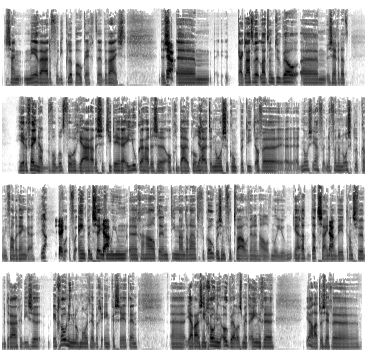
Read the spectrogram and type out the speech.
zijn meerwaarde voor die club ook echt bewijst. Dus Ja. ehm, kijk, laten we, laten we natuurlijk wel ehm, zeggen dat Heerenveen had bijvoorbeeld vorig jaar hadden ze Chidera Ejuka hadden ze opgeduikeld Ja. uit de Noorse competitie. Of eh, eh, het Noorse, ja, van de Noorse club kwam hij, Van de Renga. Ja. Zeker. Voor, voor 1,7 Ja. miljoen eh, gehaald en tien maanden later verkopen ze hem voor 12,5 miljoen. Ja, Ja. Dat, dat zijn Ja. dan weer transferbedragen die ze in Groningen nog nooit hebben geïncasseerd. En eh, ja, waar ze in Groningen ook wel eens met enige, ja, laten we zeggen,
